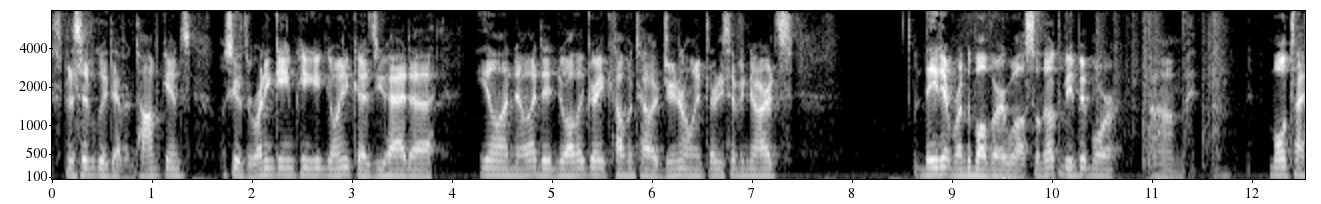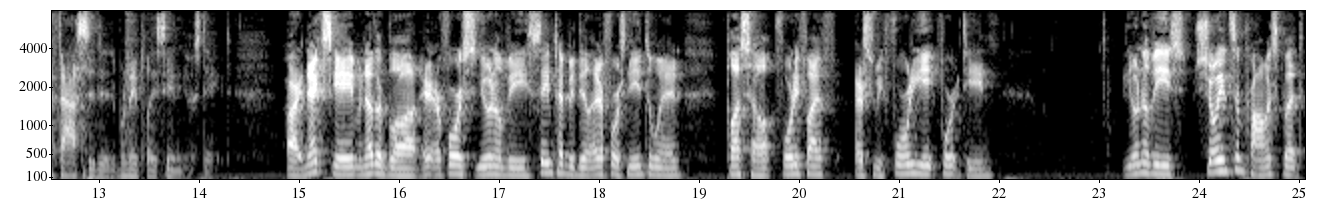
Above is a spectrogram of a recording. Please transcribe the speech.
specifically Deven Thompkins. We'll see if the running game can get going because you had uh, Elon Noah didn't do all that great. Calvin Tyler Jr. only 37 yards they didn't run the ball very well, so they'll have to be a bit more um, multifaceted when they play San Diego State. All right, next game, another blowout. Air Force UNLV, same type of deal. Air Force needed to win, plus help. Forty-five, or excuse me, 48-14. UNLV's showing some promise, but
